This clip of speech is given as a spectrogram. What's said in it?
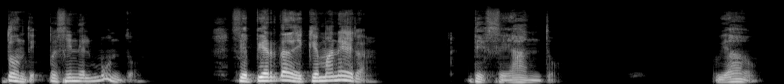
¿dónde? Pues en el mundo. ¿Se pierda de qué manera? deseando. Cuidado.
